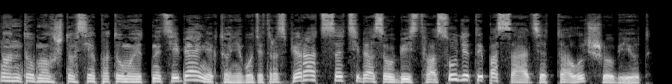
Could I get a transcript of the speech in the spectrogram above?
«Он думал, что все подумают на тебя, никто не будет разбираться, тебя за убийство осудят и посадят, а лучше убьют.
